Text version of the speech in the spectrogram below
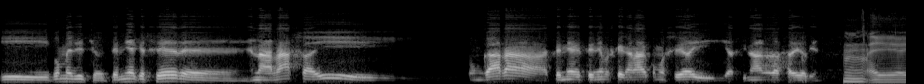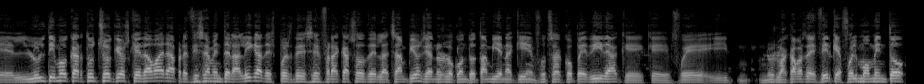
y como he dicho, tenía que ser eh, en la raza ahí y con garra, tenía, teníamos que ganar como sea y, al final nos ha salido bien. Mm, eh, el último cartucho que os quedaba era precisamente la Liga, después de ese fracaso de la Champions. Ya nos lo contó también aquí en Futsal Cope Dida, que, fue, y nos lo acabas de decir, que fue el momento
